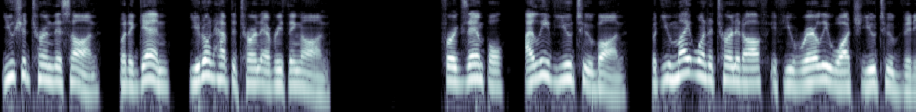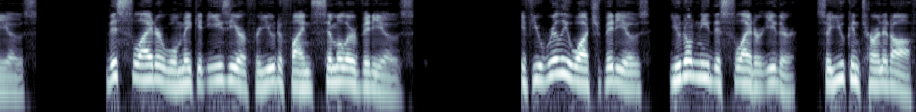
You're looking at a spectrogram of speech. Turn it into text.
you should turn this on, but again, you don't have to turn everything on. For example, I leave YouTube on, but you might want to turn it off if you rarely watch YouTube videos. This slider will make it easier for you to find similar videos. If you really watch videos, you don't need this slider either, so you can turn it off.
